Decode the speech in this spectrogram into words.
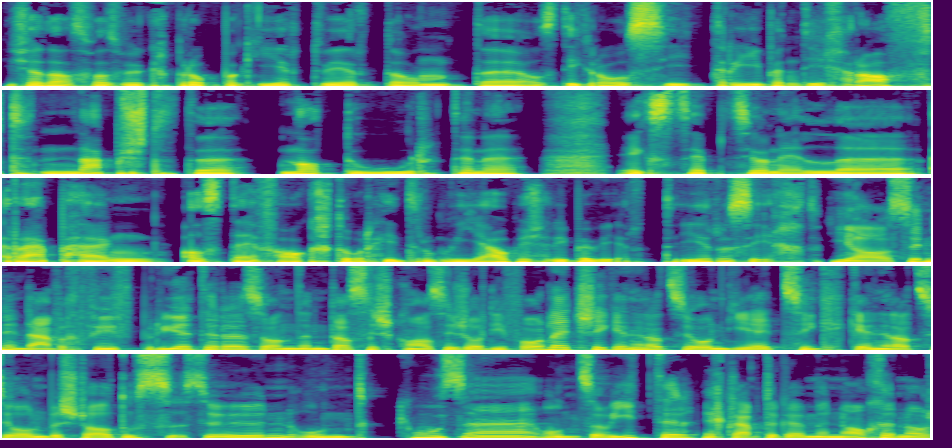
ist ja das, was wirklich propagiert wird und äh, als die grosse treibende Kraft nebst der Natur, diesen exzeptionellen Rebhängen als der Faktor hinterher wie auch beschrieben wird, ihrer Sicht. Ja, es sind nicht einfach fünf Brüder, sondern das ist quasi schon die vorletzte Generation. Die jetzige Generation besteht aus Söhnen und Cousins und so weiter. Ich glaube, da gehen wir nachher noch,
